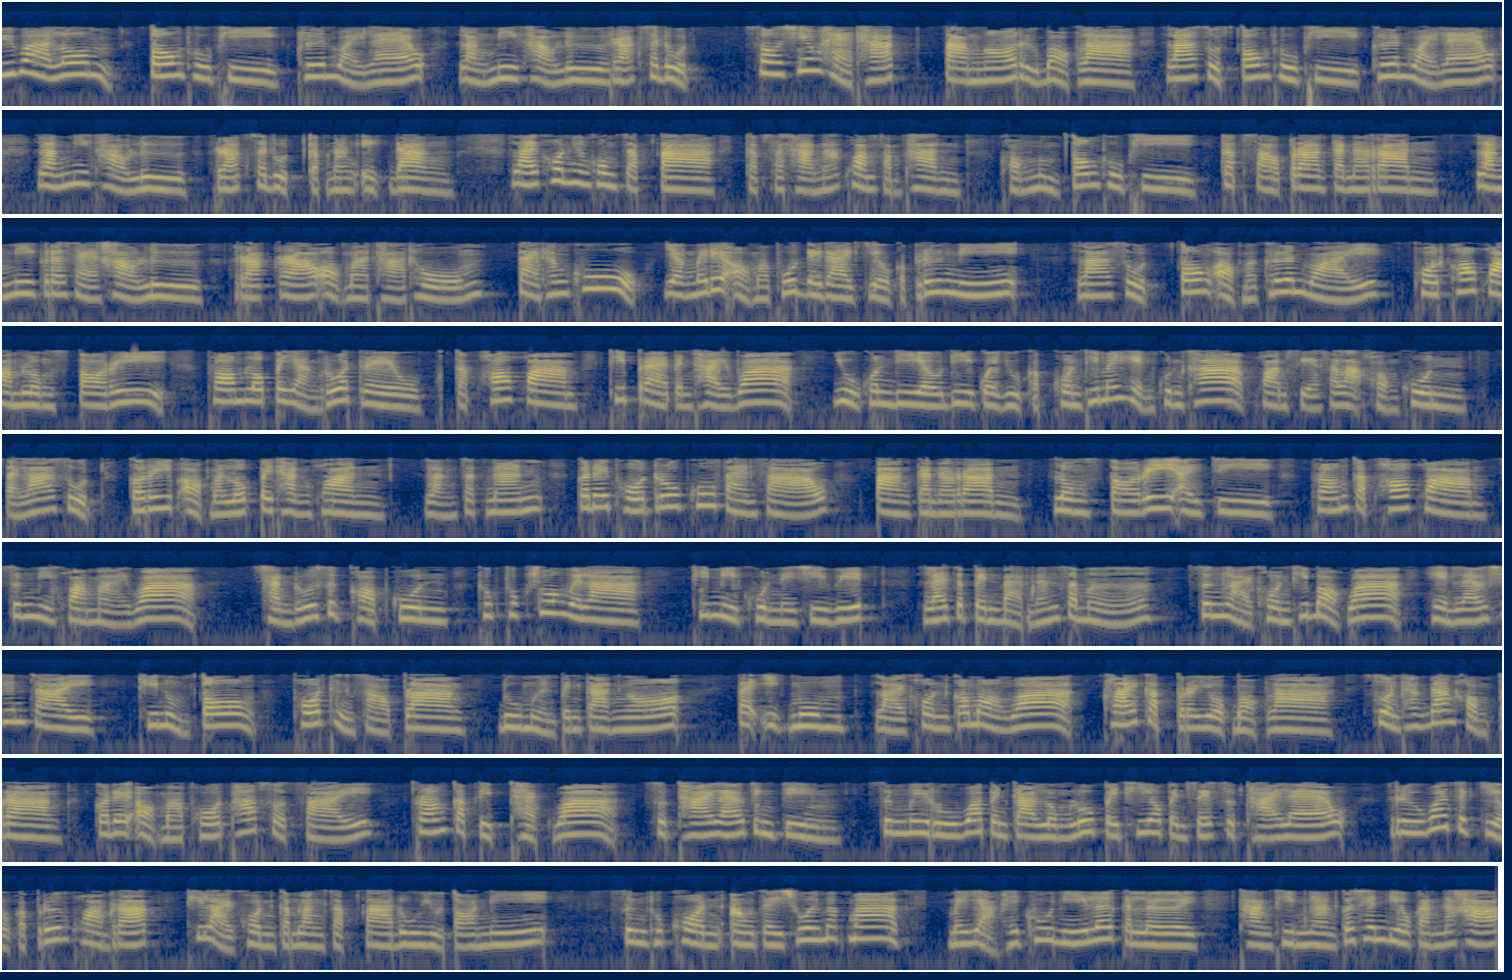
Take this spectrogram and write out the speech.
วิวาล่ม โต้งทูพี เคลื่อนไหวแล้ว หลังมีข่าวลือรักสะดุด โซเชียลแห่ทัก ตามง้อหรือบอกลา ล่าสุดโต้งทูพี เคลื่อนไหวแล้ว หลังมีข่าวลือ รักสะดุดกับนางเอกดัง หลายคนยังคงจับตากับสถานะความสัมพันธ์ ของหนุ่มโต้งทูพี กับสาวปรางกันารัน หลังมีกระแสข่าวลือ รักร้าวออกมาถาโถม แต่ทั้งคู่ยังไม่ได้ออกมาพูดใด ๆ เกี่ยวกับเรื่องนี้ล่าสุดต้งออกมาเคลื่อนไหว สต์ข้อความลงสตอรี่ พร้อมลบไปอย่างรวดเร็ว กับข้อความที่แปลเป็นไทยว่า อยู่คนเดียวดีกว่าอยู่กับคนที่ไม่เห็นคุณค่าความเสียสละของคุณ แต่ล่าสุดก็รีบออกมาลบไปทันควัน หลังจากนั้นก็ได้โพสต์รูปคู่แฟนสาว ปางกันรัน ลงสตอรี่ไอจีพร้อมกับข้อความซึ่งมีความหมายว่า ฉันรู้สึกขอบคุณทุกๆช่วงเวลาที่มีคุณในชีวิต และจะเป็นแบบนั้นเสมอ ซึ่งหลายคนที่บอกว่าเห็นแล้วชื่นใจ ที่หนุ่มโต้ง โพสต์ถึงสาวปราง ดูเหมือนเป็นการง้อ แต่อีกมุมหลายคนก็มองว่าคล้ายกับประโยคบอกลา ส่วนทางด้านของปราง ก็ได้ออกมาโพสต์ภาพสดใส พร้อมกับติดแท็กว่า สุดท้ายแล้วจริง ๆ ซึ่งไม่รู้ว่าเป็นการลงรูปไปเที่ยวเป็นเซตสุดท้ายแล้ว หรือว่าจะเกี่ยวกับเรื่องความรักที่หลายคนกำลังจับตาดูอยู่ตอนนี้ ซึ่งทุกคนเอาใจช่วยมากๆ ไม่อยากให้คู่นี้เลิกกันเลย ทางทีมงานก็เช่นเดียวกันนะคะ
